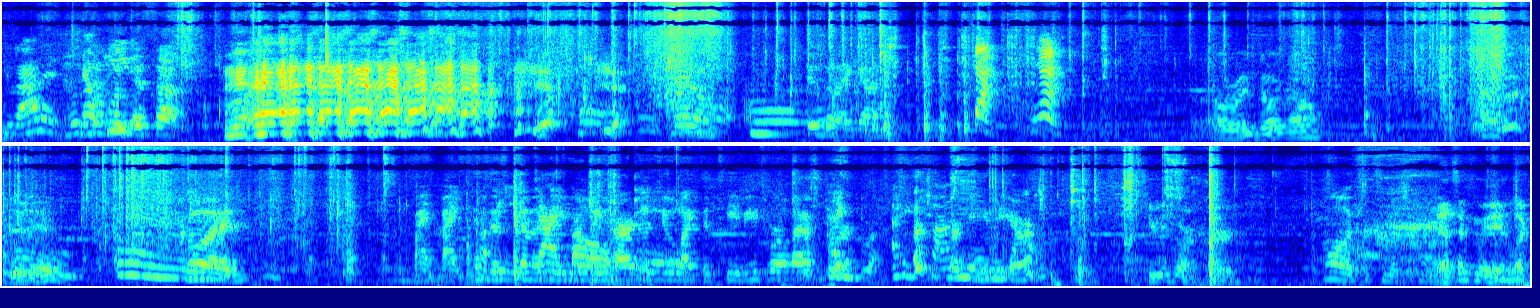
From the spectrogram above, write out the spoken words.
You got it. Who's Now gonna look eat it. this up? Arnold, here's what I got. Yeah, yeah. Oh, ring doorbell? Oh, cool. Good. Bye bye. Is this gonna be really hard to do like the TVs were last I, year? I chimed in. Easier. TVs weren't hard. Oh, it took so much time. That took me like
